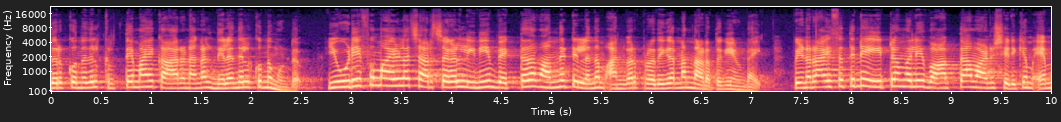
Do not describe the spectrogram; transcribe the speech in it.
എതിർക്കുന്നതിൽ കൃത്യമായ കാരണങ്ങൾ നിലനിൽക്കുന്നുമുണ്ട്. യു ഡി എഫുമായുള്ള ചർച്ചകളിൽ ഇനിയും വ്യക്തത വന്നിട്ടില്ലെന്നും അൻവർ പ്രതികരണം നടത്തുകയുണ്ടായി. പിണറായിസത്തിന്റെ ഏറ്റവും വലിയ വാക്താവാണ് ശരിക്കും എം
